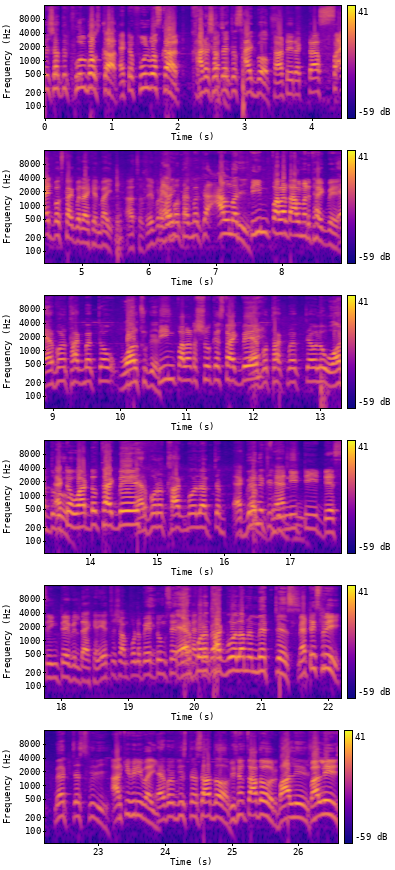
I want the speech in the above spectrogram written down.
পিস সাথে ফুল বক্স কাট একটা ফুল বক্স কাট খাটের সাথে একটা সাইড বক্স কাটের একটা সাইড বক্স থাকবে দেখেন ভাই। আচ্ছা আচ্ছা, এরপরে এরপর থাকবে একটা আলমারি। তিন আলমারি থাকবে। এরপর থাকবে একটা ওয়াল সুকেস তিন শোকেস থাকবে। এরপর থাকবে একটা হলো ওয়ার্ডরোব একটা ওয়ার্ডরোব থাকবে। এরপরে থাকবে হলো একটা ভ্যানিটি ভ্যানিটি ড্রেসিং টেবিল দেখেন হচ্ছে সম্পূর্ণ বেডরুম সেট এরপরে থাকবে হলো আমরা mattress matrix free mattress free আর কি ফ্রি ভাই? এরপরে বিছনা চাদর। বিছানার চাদর। বালিশ। বালিশ।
